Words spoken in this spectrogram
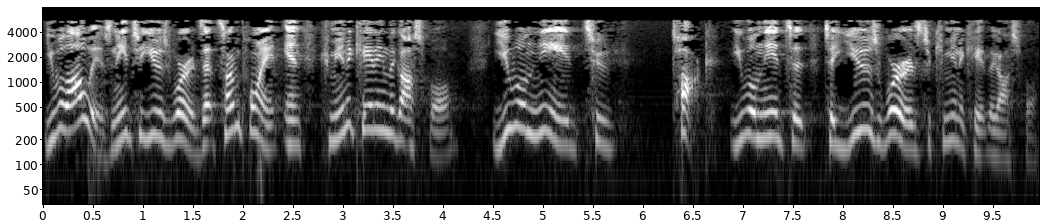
You will always need to use words. At some point in communicating the gospel, you will need to talk. You will need to, to use words to communicate the gospel.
